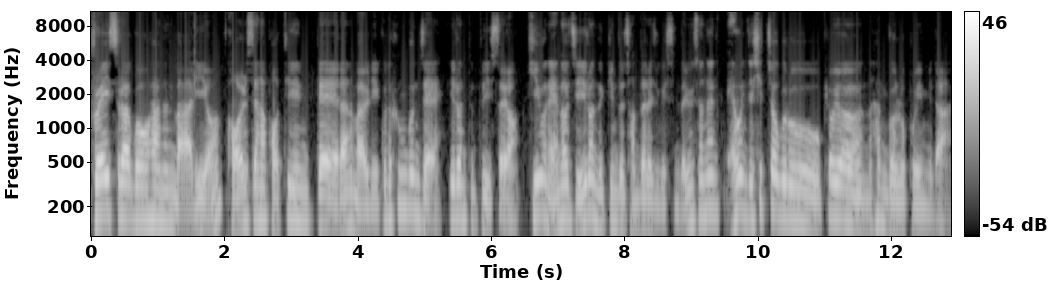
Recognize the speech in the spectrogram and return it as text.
브레이스라고 하는 말이요. 걸세나 버팀대라는 말도 있고 또 흥분제 이런 뜻도 있어요. 기운, 에너지 이런 느낌도 전달해주고 있습니다. 여기서는 매우 이제 시적으로 표현한 걸로 보입니다.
